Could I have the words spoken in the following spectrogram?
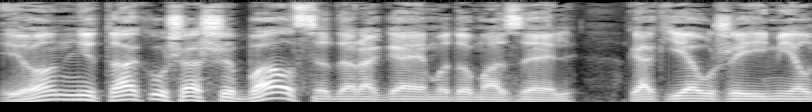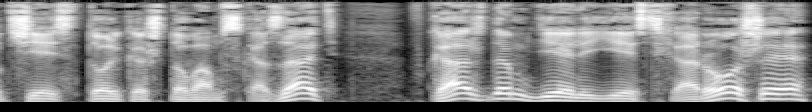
«И он не так уж ошибался, дорогая мадемуазель. Как я уже имел честь только что вам сказать, в каждом деле есть хорошая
